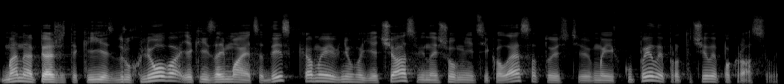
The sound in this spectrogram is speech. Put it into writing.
У мене, опять же таки, є друг Льова, який займається дисками, в нього є час, він знайшов мені ці колеса, тобто ми їх купили, проточили, покрасили.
